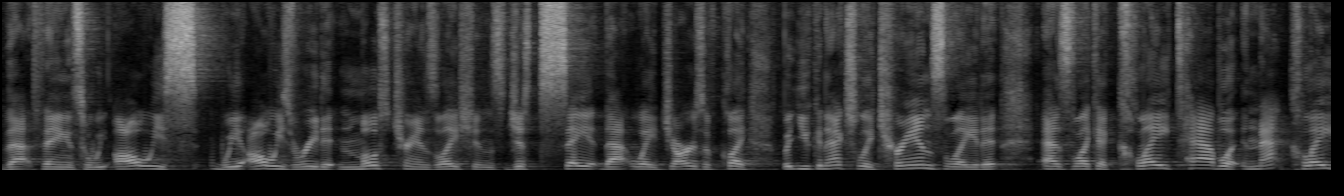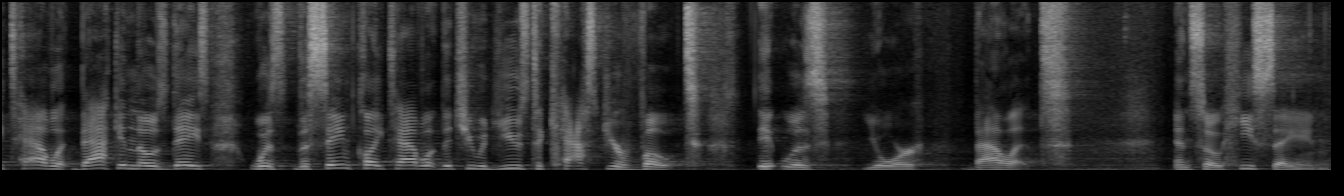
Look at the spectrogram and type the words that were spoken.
that thing. And so we always, we always read it in most translations, just say it that way, jars of clay. But you can actually translate it as like a clay tablet. And that clay tablet back in those days was the same clay tablet that you would use to cast cast your vote, it was your ballot. And so he's saying,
